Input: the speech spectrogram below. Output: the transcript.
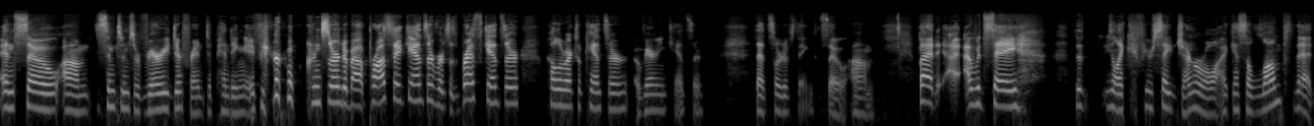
And so um, symptoms are very different depending if you're concerned about prostate cancer versus breast cancer, colorectal cancer, ovarian cancer, that sort of thing. So, um, but I, I would say you know, like if you're, say, general, I guess a lump that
